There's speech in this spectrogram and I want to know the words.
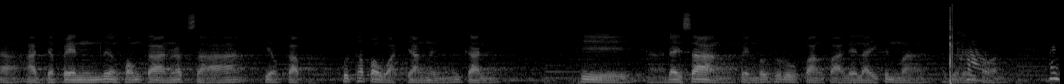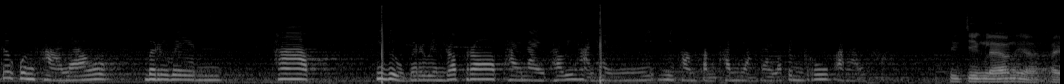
อาอาจจะเป็นเรื่องของการรักษาเกี่ยวกับพุทธประวัติอย่างหนึ่งเหมือนกัน ที่ได้สร้างเป็นพระพุทธรูปปางป่าเลไลขึ้นมาพระเจริญพรท่านเจ้าคุณขาแล้วบริเวณภาพที่อยู่บริเวณรอบๆ ภายในพระวิหารแห่งนี้มีความสำคัญอย่างไรและเป็นรูปอะไรคะ จริงๆแล้วเนี่ยไอ้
